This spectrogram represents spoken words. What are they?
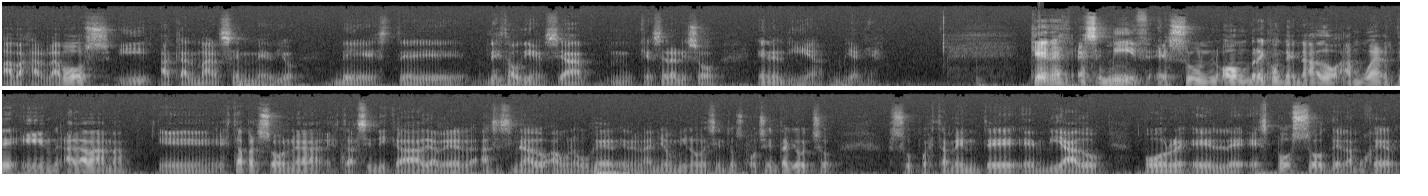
a bajar la voz y a calmarse en medio de, este, de esta audiencia mm, que se realizó en el día de ayer. Kenneth Smith es un hombre condenado a muerte en Alabama. Eh, esta persona está sindicada de haber asesinado a una mujer en el año 1988, supuestamente enviado por el esposo de la mujer,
